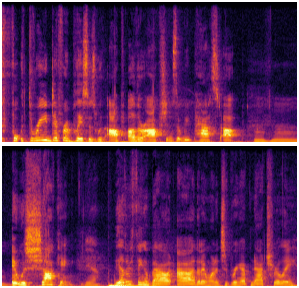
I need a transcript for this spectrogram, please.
four, three different places with op- other options that we passed up. Mm-hmm. It was shocking. Yeah. The other thing about uh, that I wanted to bring up naturally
